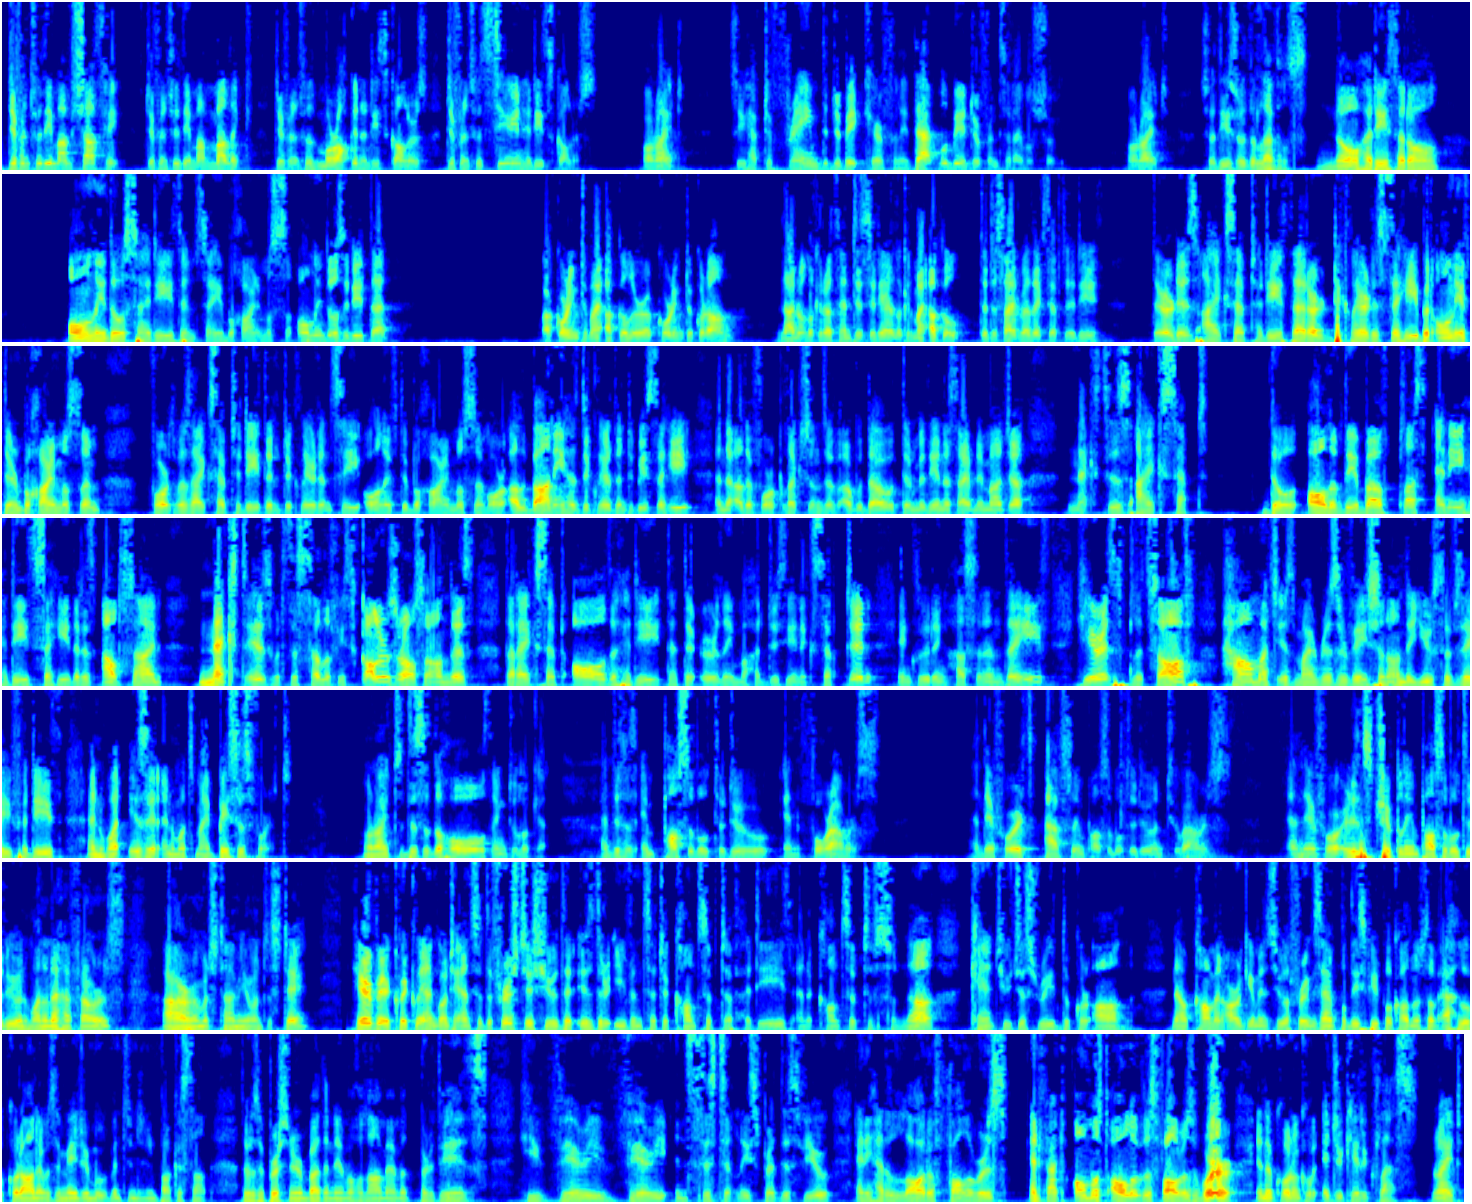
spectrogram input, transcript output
Difference with Imam Shafi, difference with Imam Malik, difference with Moroccan Hadith scholars, difference with Syrian Hadith scholars. Alright? So you have to frame the debate carefully. That will be a difference that I will show you. Alright? So these are the levels. No Hadith at all. Only those Hadith and Sahih Bukhari, Muslim, only those Hadith that according to my akal or according to Quran. And I don't look at authenticity, I look at my akal to decide whether I accept hadith. Third is, I accept hadith that are declared as sahih, but only if they're in Bukhari Muslim. Fourth was I accept hadith that are declared in C only if the Bukhari, Muslim, or Albani has declared them to be Sahih, and the other four collections of Abu Dawud, Tirmidhi, and Nasai ibn Majah. Next is I accept though all of the above plus any hadith Sahih that is outside Next is, which the Salafi scholars are also on this, that I accept all the hadith that the early muhaddithin accepted, including Hasan and Zaif. Here it splits off. How much is my reservation on the use of Zaif hadith, and what is it, and what's my basis for it? Alright, so this is the whole thing to look at. And this is impossible to do in four hours. And therefore it's absolutely impossible to do in two hours. And therefore it is triply impossible to do in one and a half hours however much time you want to stay. Here, very quickly, I'm going to answer the first issue that is there even such a concept of hadith and a concept of sunnah? Can't you just read the Quran? Now, common arguments, you for example, these people call themselves Ahlul Quran. It was a major movement in Pakistan. There was a person here by the name of Ghulam Ahmad Parvez. He very, very insistently spread this view, and he had a lot of followers. In fact, almost all of his followers were in the quote-unquote educated class, right?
